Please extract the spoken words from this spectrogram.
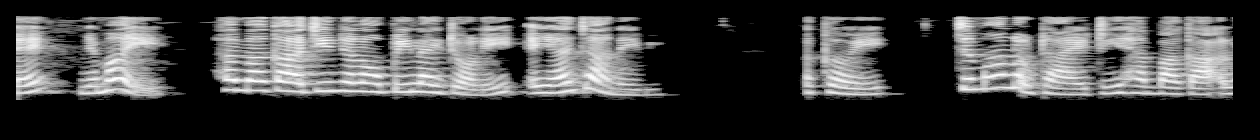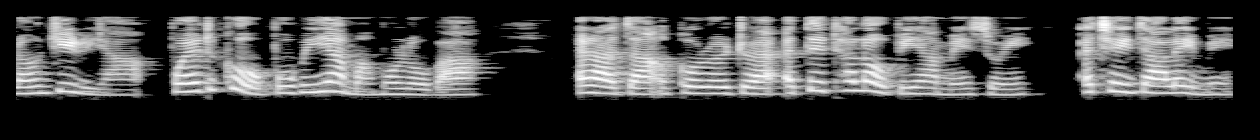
အဲညီမကြီးဟမ်ဘာဂါအကြီးနှလုံးပေးလိုက်တော့လေအရန်ကြာနေပြီအကိုကြီး ကျမလောက်ထားတဲ့ဒီဟမ်ဘာဂါအလုံးကြီးတွေကပွဲတစ်ခုကိုပို့ပေးရမှာမဟုတ်လို့ပါအဲ့ဒါကြောင့်အကိုတို့အတွက်အစ်စ်ထပ်လုပ်ပေးရမယ်ဆိုရင်အချိန်ကြာလိမ့်မယ်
